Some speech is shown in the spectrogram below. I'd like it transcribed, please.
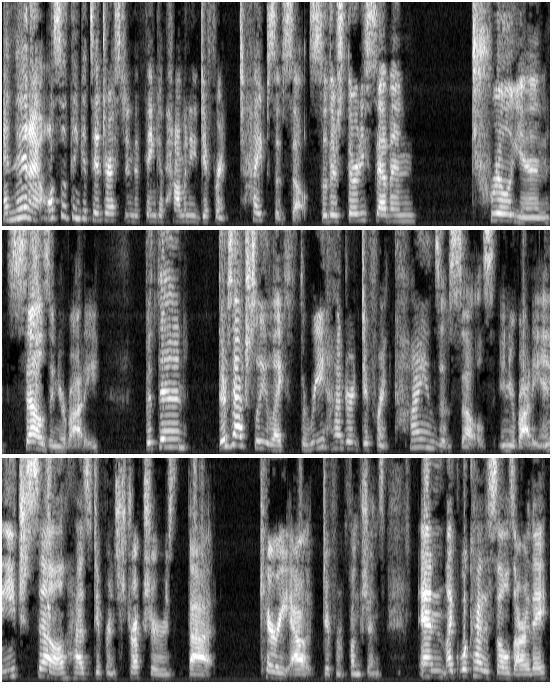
And then I also think it's interesting to think of how many different types of cells. So there's 37 trillion cells in your body, but then there's actually like 300 different kinds of cells in your body, and each cell has different structures that carry out different functions. And like what kind of cells are they?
